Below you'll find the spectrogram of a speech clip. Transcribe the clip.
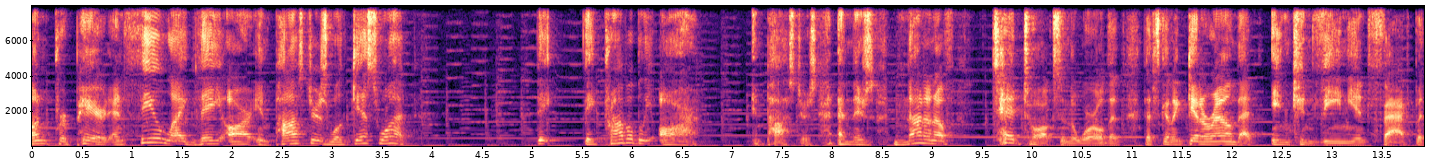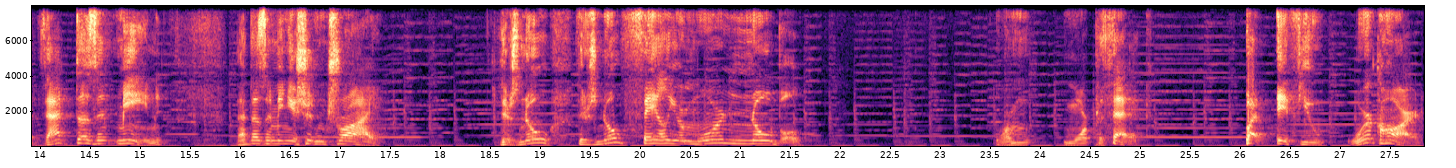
unprepared and feel like they are imposters, well, guess what? They, they probably are imposters. And there's not enough TED Talks in the world that, that's going to get around that inconvenient fact. But that doesn't mean that doesn't mean you shouldn't try. There's no there's no failure more noble or more pathetic. But if you work hard,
